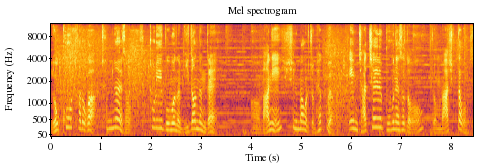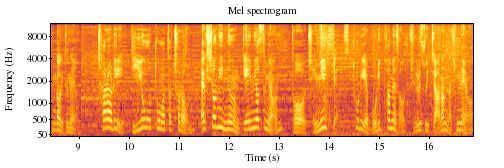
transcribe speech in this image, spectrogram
요코 타로가 참여해서 스토리 부분을 믿었는데 어, 많이 실망을 좀 했고요. 게임 자체 부분에서도 좀 아쉽다고 생각이 드네요. 차라리 니어 오토마타처럼 액션이 있는 게임이었으면 더 재미있게 스토리에 몰입하면서 즐길 수 있지 않았나 싶네요.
